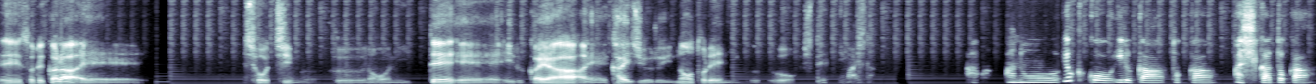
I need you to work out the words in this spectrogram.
えーそれから、えー小チームの方に行って、えーイルカや、えー怪獣類のトレーニングをしていました。あのよくこうイルカとかアシカとか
